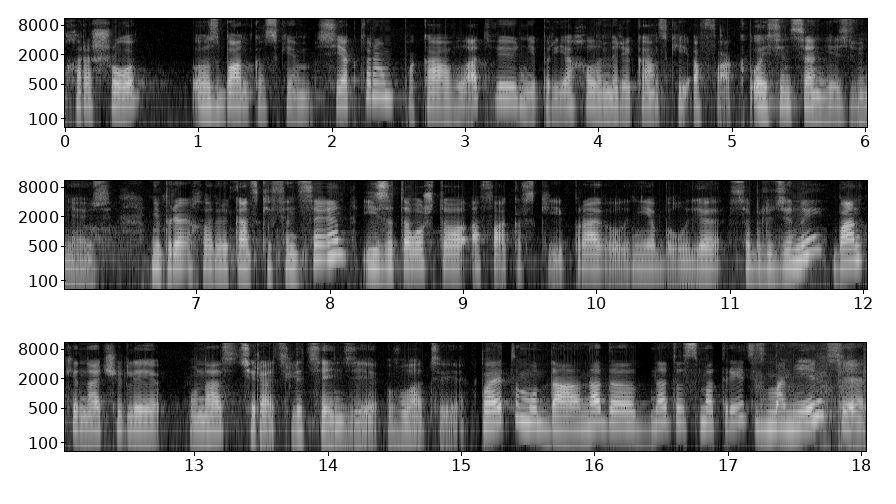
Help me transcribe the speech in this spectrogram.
хорошо, с банковским сектором, пока в Латвию не приехал американский АФАК. Ой, Финцен, я извиняюсь. Не приехал американский Финцен. Из-за того, что АФАКовские правила не были соблюдены, банки начали у нас терять лицензии в Латвии. Поэтому, да, надо, надо смотреть в моменте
